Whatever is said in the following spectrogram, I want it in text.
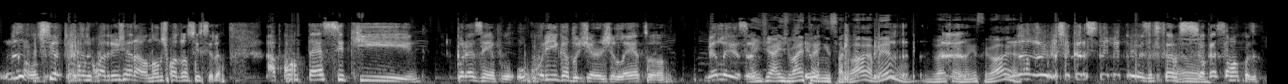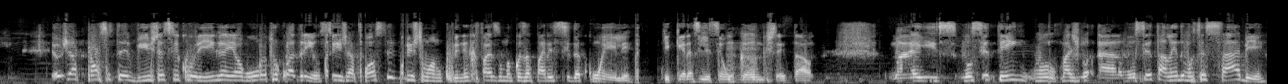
Não, sim, eu tô falando de quadrinho geral, não do Esquadrão Suicida. Acontece que, por exemplo, o Coringa do Jared Leto, beleza. A gente, a gente vai entrar Eu- nisso agora mesmo? A gente vai entrar nisso agora? Não, eu só quero citar uma coisa, só quero, Ah. só quero citar uma coisa. eu já posso ter visto esse Coringa em algum outro quadrinho. Sim, já posso ter visto um Coringa que faz uma coisa parecida com ele, que queira ele ser um gangster e tal. Mas você tem, mas ah, você tá lendo, você sabe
